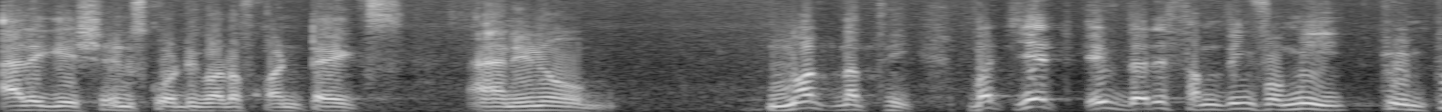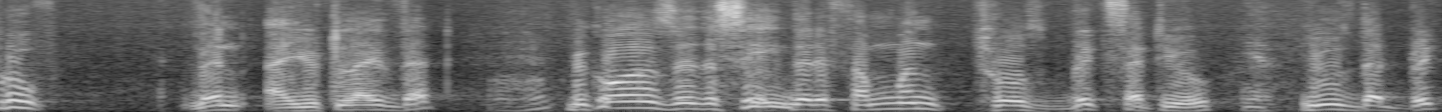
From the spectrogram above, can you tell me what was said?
allegations quoting out of context and you know, not nothing. But yet, if there is something for me to improve, then I utilize that. Mm-hmm. Because there's a saying that if someone throws bricks at you, Yeah. use that brick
